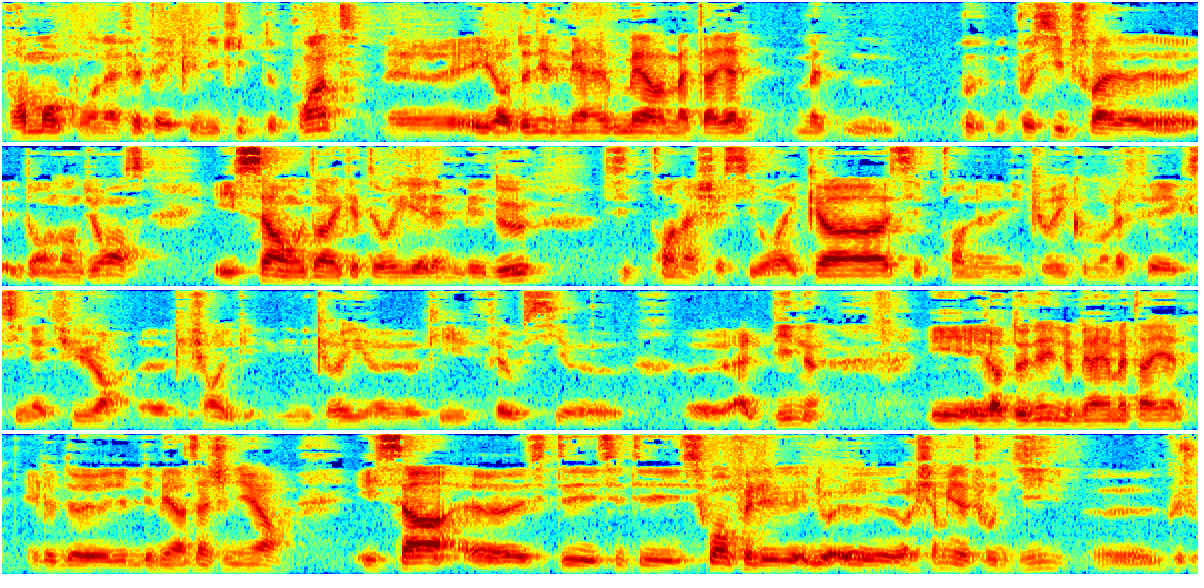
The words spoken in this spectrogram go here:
vraiment qu'on a faite avec une équipe de pointe et leur donner le meilleur, matériel possible soit dans en endurance. Et ça, dans la catégorie LMP2, c'est de prendre un châssis Oreca, c'est de prendre une écurie comme on l'a fait avec Signature, euh, qui une écurie euh, qui fait aussi euh, alpine, et, et, leur donner le meilleur matériel et le, les meilleurs ingénieurs. Et ça, c'était, c'était soit on fait les, Richard il a toujours dit que je,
